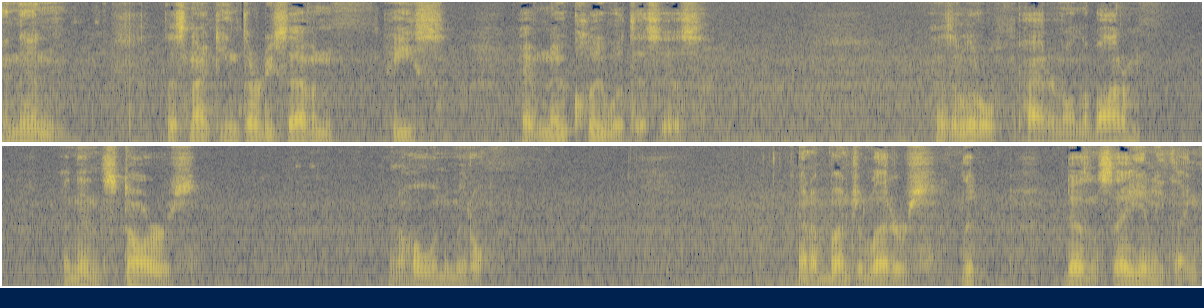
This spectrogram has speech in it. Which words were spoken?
And then this 1937 piece, I have no clue what this is. Has a little pattern on the bottom, and then stars, and a hole in the middle, and a bunch of letters that doesn't say anything.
